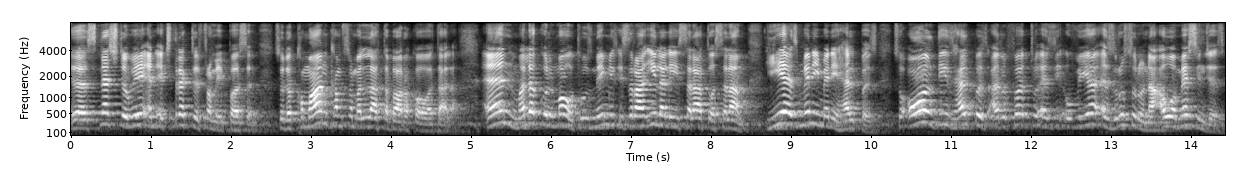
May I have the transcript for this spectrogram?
uh, snatched away and extracted from a person. So the command comes from Allah Ta'ala. And Malakul Maut, whose name is Israel alayhi salatu wasalam, he has many, many helpers. So all these helpers are referred to as over here as rusuluna, our messengers.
